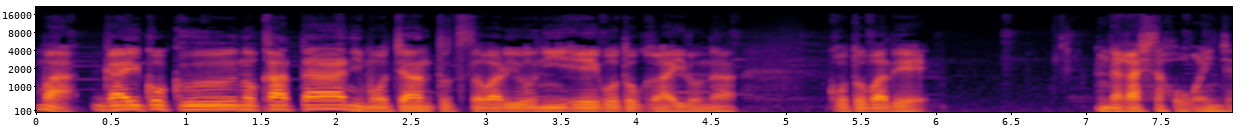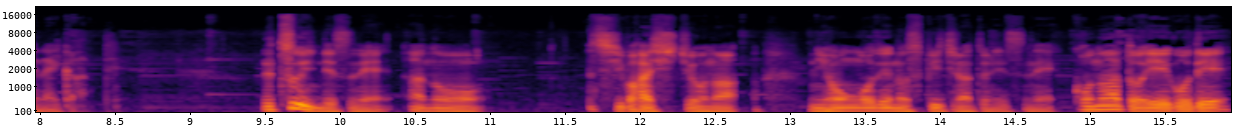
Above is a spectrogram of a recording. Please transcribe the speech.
まあ外国の方にもちゃんと伝わるように英語とかいろんな言葉で流した方がいいんじゃないかって。でついにですねあの柴橋市長の日本語でのスピーチの後にですねこの後英語で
